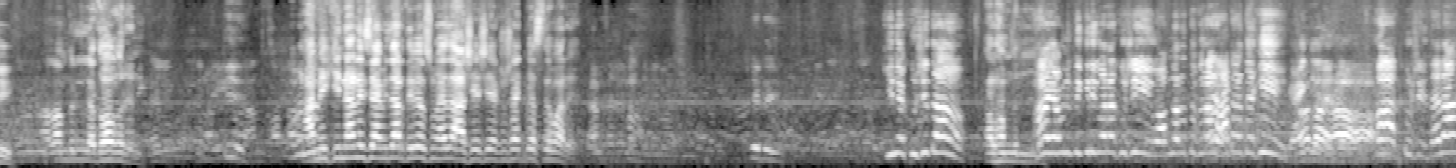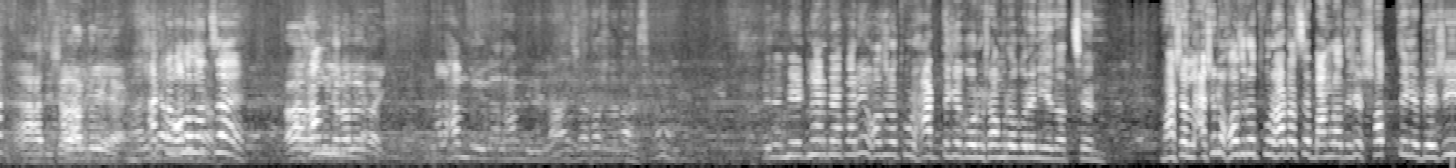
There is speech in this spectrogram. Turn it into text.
জি। আলহামদুলিল্লাহ দোয়া করেন। কি? না? আমি কিনে আনিছি আমি যার থেকে সময় আশি আশি একশো ষাট বেচতে পারে। সেটাই। কিনে খুশি তো? আলহামদুলিল্লাহ। ভাই আপনি বিক্রি করা খুশি? আপনারা তো প্রায় হাটে দেখি। হ্যাঁ, খুশি তাই না? হাটটা ভালো যাচ্ছে? আলহামদুলিল্লাহ। আলহামদুলিল্লাহ আলহামদুলিল্লাহ। এই যে মেঘনার ব্যাপারে হজরতপুর হাট থেকে গরু সংগ্রহ করে নিয়ে যাচ্ছেন। মাসাল্লাহ আসলে হজরতপুর হাট আছে বাংলাদেশের সব থেকে বেশি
